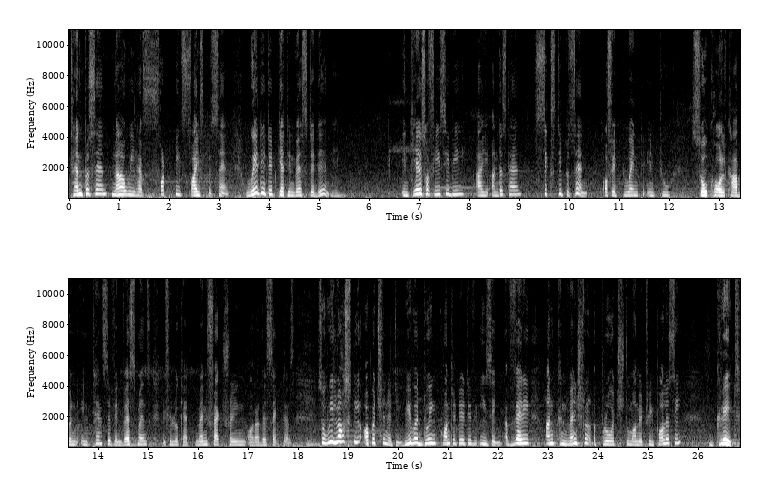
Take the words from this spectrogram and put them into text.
10 percent, now we have 45 percent. Where did it get invested in? Mm -hmm. In case of ECB, I understand 60 percent of it went into so-called carbon intensive investments if you look at manufacturing or other sectors. So, we lost the opportunity. We were doing quantitative easing, a very unconventional approach to monetary policy, great.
